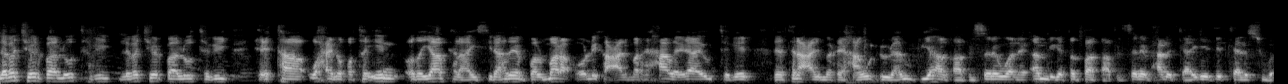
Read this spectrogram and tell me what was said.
Laba jeer baa loo tegey laba jeer baa loo tegey xitaa waxay noqotay in odayaal kale ay is yidhaahdeen balmara oo ninka calimareexaan la yidhaha ay u tegeen. Deetana calimareexaan wuxuu yidhi anuu biyaha qaabilsane waa amniga dad baa qaabilsane maxamed kaahine dadkaa la suga.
